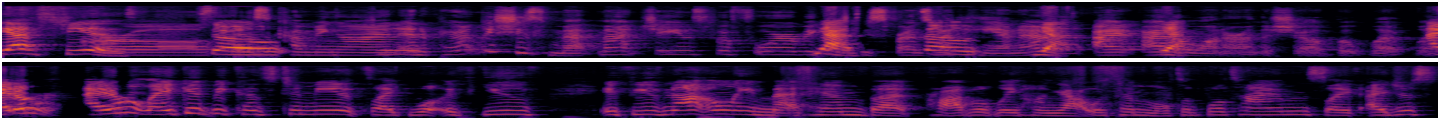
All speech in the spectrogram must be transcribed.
Yes, she is. So is coming on, and apparently she's met Matt James before because yes, she's friends so, with Hannah. Yeah, I, I yeah. don't want her on the show, but what? Whatever. I don't. I don't like it because to me, it's like, well, if you if you've not only met him but probably hung out with him multiple times, like I just,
